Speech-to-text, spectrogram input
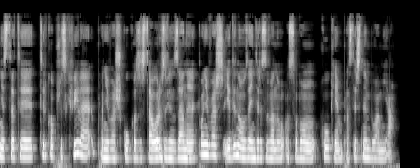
Niestety tylko przez chwilę, ponieważ kółko zostało rozwiązane, ponieważ jedyną zainteresowaną osobą kółkiem plastycznym byłam ja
